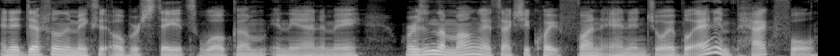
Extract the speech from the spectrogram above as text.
and it definitely makes it overstay its welcome in the anime Whereas in the manga, it's actually quite fun and enjoyable and impactful.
